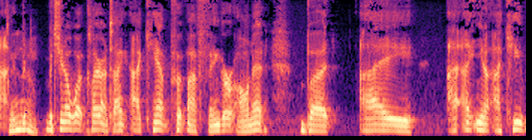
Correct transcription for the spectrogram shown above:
I don't. But you know what, Clarence, I, I can't put my finger on it, but I, I, I you know, I keep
